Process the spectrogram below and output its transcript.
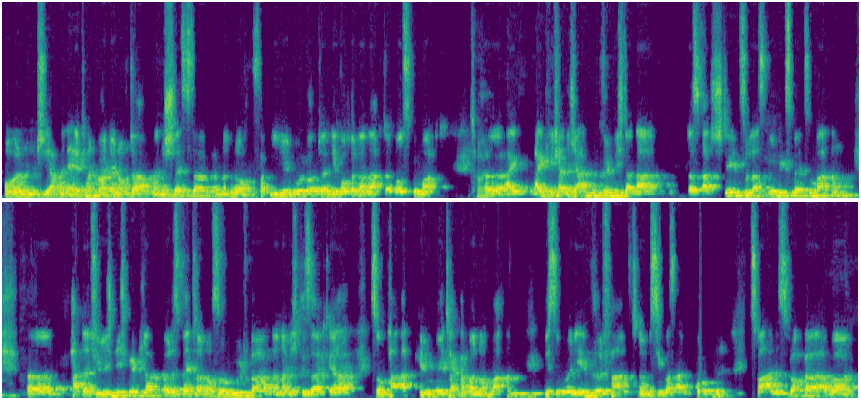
und ja, meine Eltern waren ja noch da und meine Schwester. Wir haben dann noch Familienurlaub dann die Woche danach daraus gemacht. Äh, eigentlich hatte ich ja angekündigt, danach das Rad stehen zu lassen und nichts mehr zu machen. Äh, hat natürlich nicht geklappt, weil das Wetter noch so gut war. Und dann habe ich gesagt, ja, so ein paar Radkilometer kann man noch machen, ein bisschen über die Insel fahren, sich noch ein bisschen was angucken. Zwar alles locker, aber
